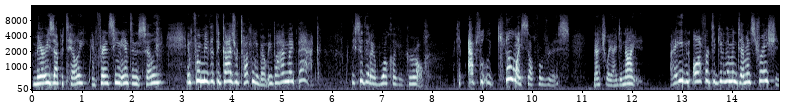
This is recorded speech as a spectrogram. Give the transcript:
Mary Zapatelli and Francine Antonicelli informed me that the guys were talking about me behind my back. They said that I walk like a girl. I can absolutely kill myself over this. Naturally, I denied it. I even offered to give them a demonstration.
